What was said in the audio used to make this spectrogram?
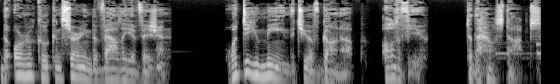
The oracle concerning the valley of vision. What do you mean that you have gone up, all of you, to the housetops?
